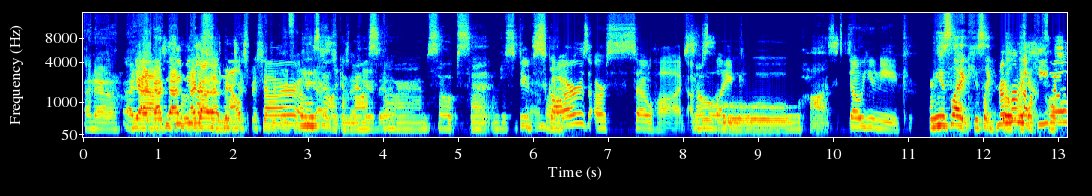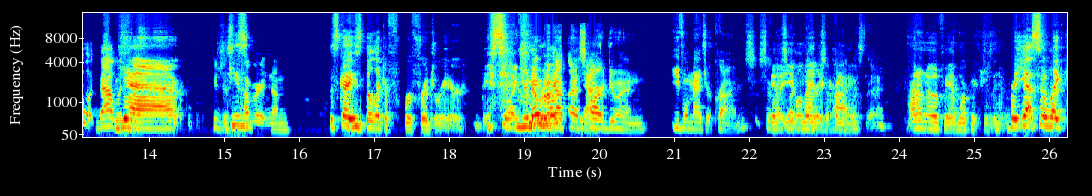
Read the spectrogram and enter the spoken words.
I know. I, Yeah, I got that. I got got that the picture mouth specifically scar for yeah you he's guys got like a I mouse scar i'm so upset i'm just Dude, upset. scars are so hot. I'm just like so hot so unique. and he's like he's like built Remember like a Mojito? that was like, yeah he just he's- covered in them. this guy he's built like a refrigerator basically Well, and you know he right? got that Yeah. scar doing evil magic crimes. So Yeah, evil like magic crimes. there. I don't know if we have more pictures of him, but yeah. So like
